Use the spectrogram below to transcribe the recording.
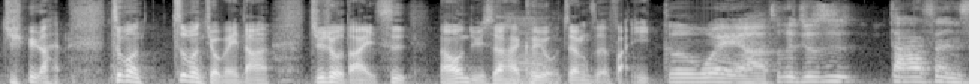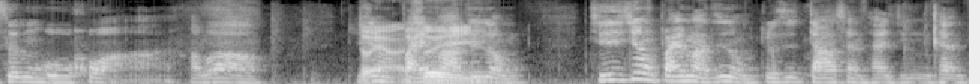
居然这么这么久没打，久久打一次，然后女生还可以有这样子的反应。各位啊，这个就是。搭讪生活化、啊，好不好？就像白马这种，其实像白马这种，就是搭讪，他已经你看，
